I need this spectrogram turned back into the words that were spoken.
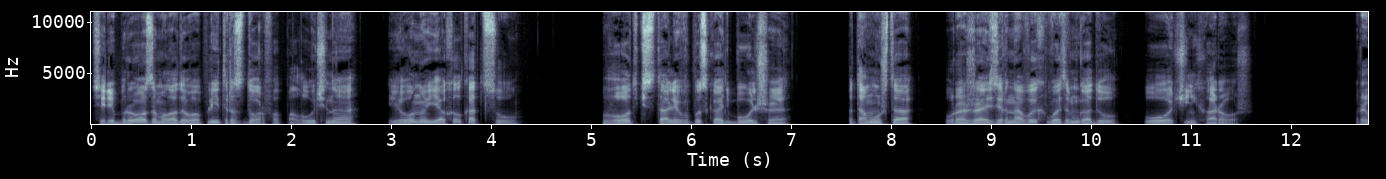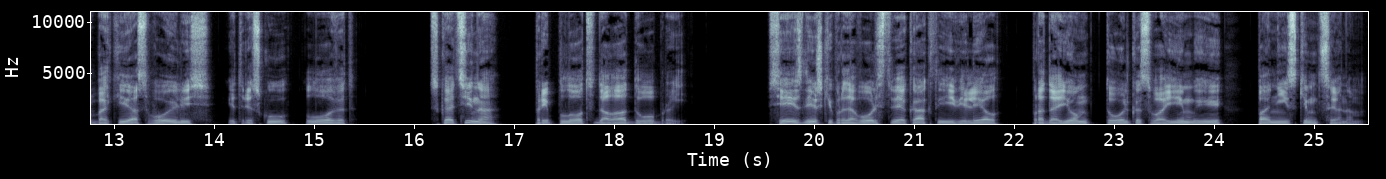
Серебро за молодого Плитерсдорфа получено, и он уехал к отцу. Водки стали выпускать больше, потому что урожай зерновых в этом году очень хорош. Рыбаки освоились и треску ловят. Скотина приплод дала добрый. Все излишки продовольствия, как ты и велел, продаем только своим и по низким ценам.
